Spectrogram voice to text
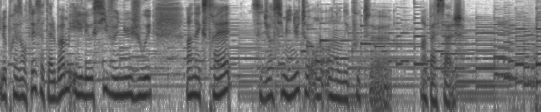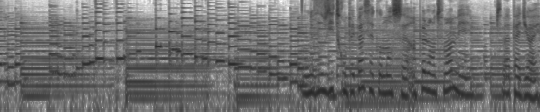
le présenter cet album, et il est aussi venu jouer un extrait. Ça dure six minutes, on, en écoute. Euh, passage. Ne vous y trompez pas, ça commence un peu lentement, mais ça va pas durer.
